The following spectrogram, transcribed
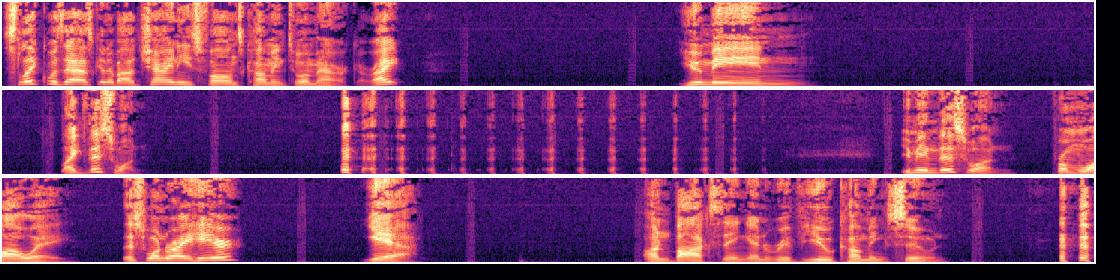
Slick was asking about Chinese phones coming to America, right? You mean like this one? you mean this one from Huawei? This one right here? Yeah. Unboxing and review coming soon. That's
